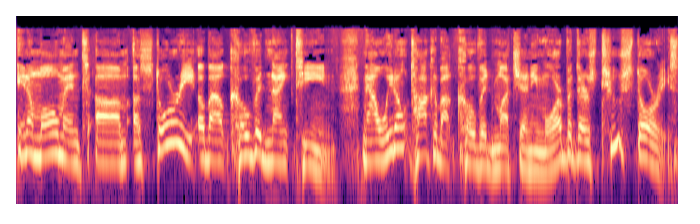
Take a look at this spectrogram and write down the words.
In a moment, um, a story about COVID 19. Now, we don't talk about COVID much anymore, but there's two stories.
